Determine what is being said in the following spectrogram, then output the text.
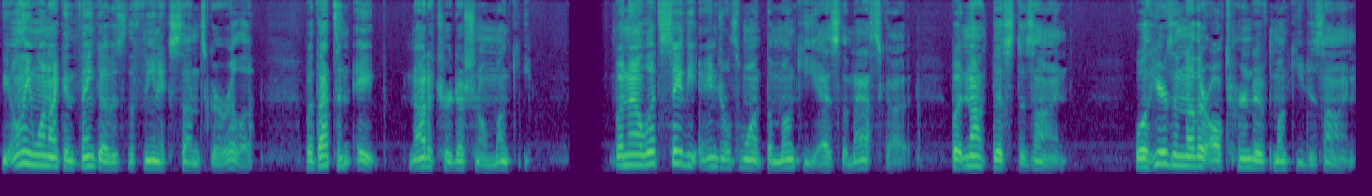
The only one I can think of is the Phoenix Suns gorilla, but that's an ape, not a traditional monkey. But now let's say the Angels want the monkey as the mascot, but not this design. Well, here's another alternative monkey design.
